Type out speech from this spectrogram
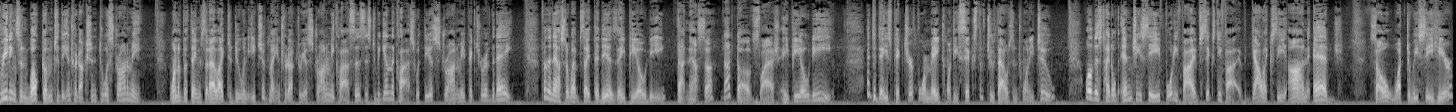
Greetings and welcome to the introduction to astronomy. One of the things that I like to do in each of my introductory astronomy classes is to begin the class with the astronomy picture of the day from the NASA website that is apod.nasa.gov apod. And today's picture for May 26th of 2022. Well, it is titled NGC 4565 Galaxy on Edge. So what do we see here?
